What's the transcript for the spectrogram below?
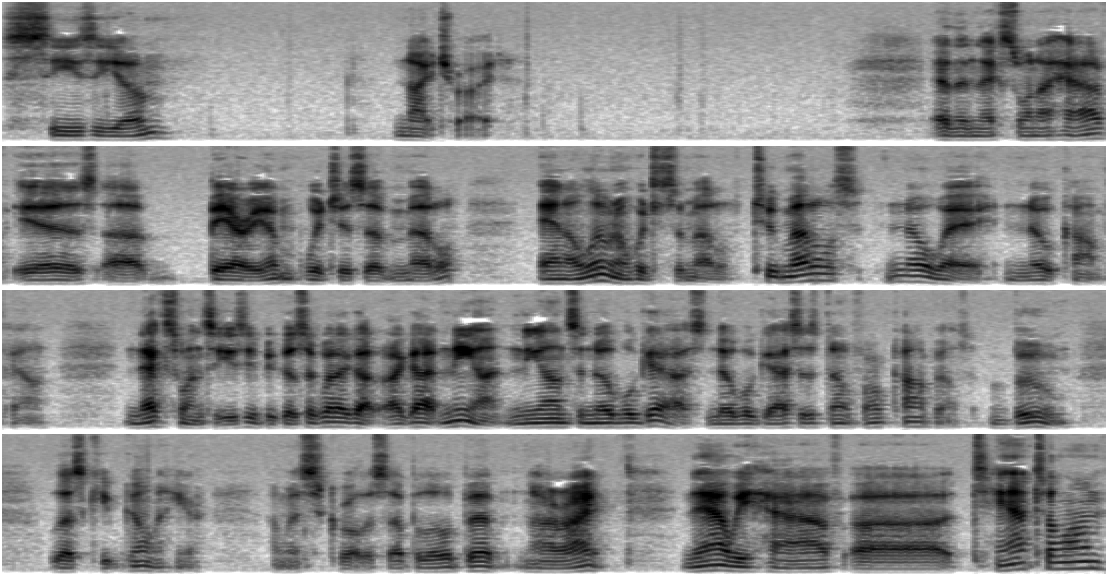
cesium nitride. And the next one I have is uh, barium, which is a metal, and aluminum, which is a metal. Two metals? No way, no compound. Next one's easy because look what I got. I got neon. Neon's a noble gas. Noble gases don't form compounds. Boom. Let's keep going here. I'm going to scroll this up a little bit. All right. Now we have uh, tantalum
